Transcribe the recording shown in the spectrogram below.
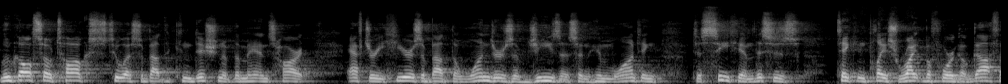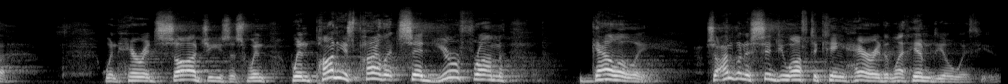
Luke also talks to us about the condition of the man's heart after he hears about the wonders of Jesus and him wanting to see him. This is taking place right before Golgotha. When Herod saw Jesus, when, when Pontius Pilate said, You're from Galilee, so I'm going to send you off to King Herod and let him deal with you.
